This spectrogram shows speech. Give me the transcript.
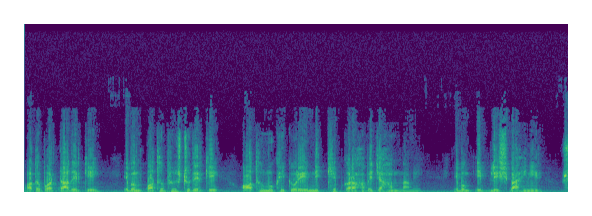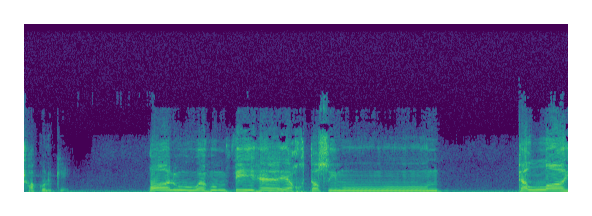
অতপর তাদেরকে এবং পথভ্রষ্টদেরকে অধমুখী করে নিক্ষেপ করা হবে জাহান নামে এবং ইবলিশ বাহিনীর সকলকে قالوا وهم فيها يختصمون تالله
